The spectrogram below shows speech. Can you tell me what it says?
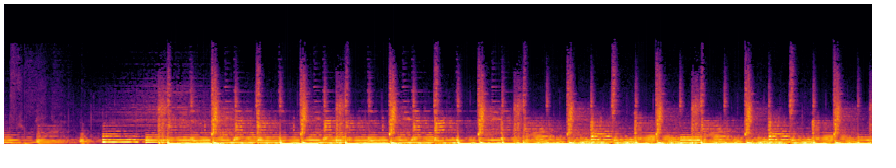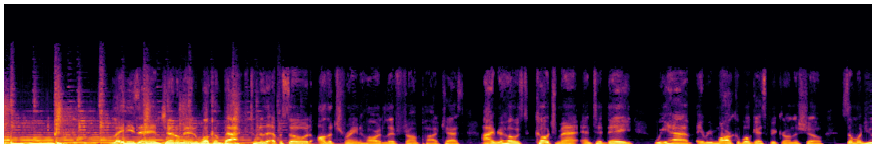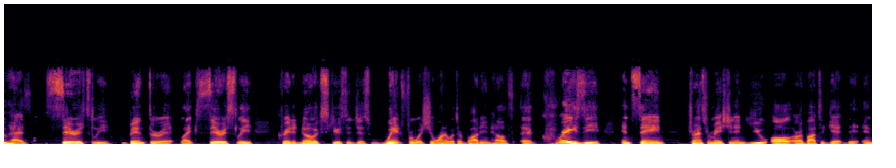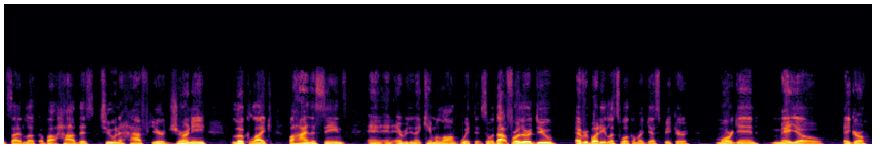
Ladies and gentlemen, welcome back to another episode on the Train Hard Live Strong podcast. I'm your host, Coach Matt, and today we have a remarkable guest speaker on the show, someone who has seriously been through it, like seriously created no excuse and just went for what she wanted with her body and health. A crazy, insane transformation. And you all are about to get the inside look about how this two and a half year journey looked like behind the scenes and, and everything that came along with it. So without further ado, everybody, let's welcome our guest speaker, Morgan Mayo. Hey, girl.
